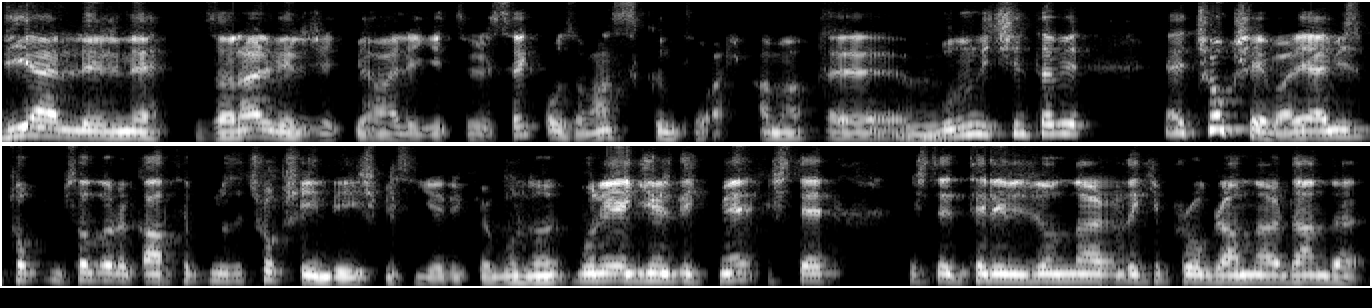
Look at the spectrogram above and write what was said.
diğerlerine zarar verecek bir hale getirirsek o zaman sıkıntı var. Ama e, evet. bunun için tabii yani çok şey var. Yani bizim toplumsal olarak altyapımızda çok şeyin değişmesi gerekiyor. Bunu, buraya girdik mi işte işte televizyonlardaki programlardan da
